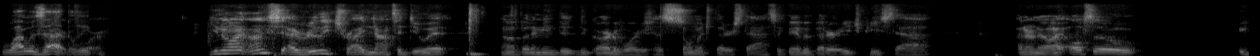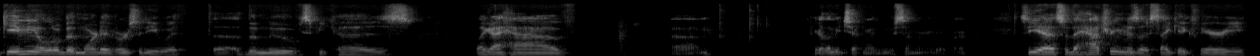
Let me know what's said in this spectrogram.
Why was that? Gardevoir. You know, I honestly, I really tried not to do it, uh, but I mean, the the Gardevoir just has so much better stats. Like they have a better HP stat. I don't know. I also it gave me a little bit more diversity with the the moves because, like, I have. Um, here, let me check my move summary real quick. So yeah, so the Hatchream is a psychic fairy,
